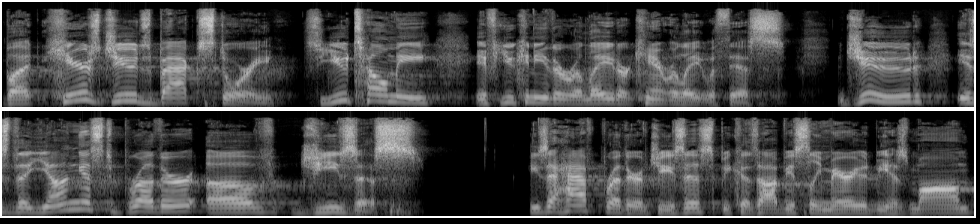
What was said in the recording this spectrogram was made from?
But here's Jude's backstory. So you tell me if you can either relate or can't relate with this. Jude is the youngest brother of Jesus. He's a half brother of Jesus because obviously Mary would be his mom,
